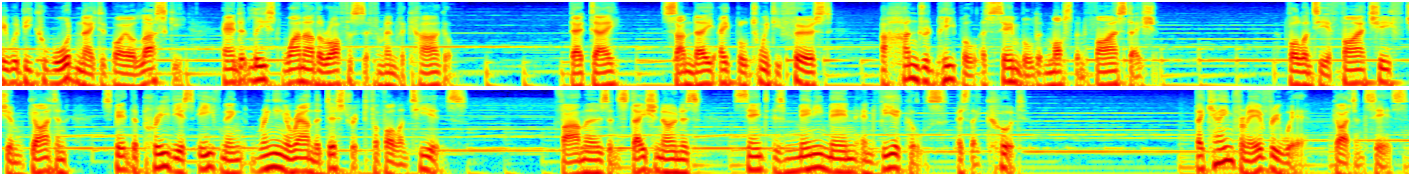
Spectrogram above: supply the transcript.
It would be coordinated by Orlusky and at least one other officer from Invercargill. That day, Sunday, April 21st, a hundred people assembled at Mossburn Fire Station. Volunteer Fire Chief Jim Guyton spent the previous evening ringing around the district for volunteers. Farmers and station owners sent as many men and vehicles as they could. They came from everywhere, Guyton says.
